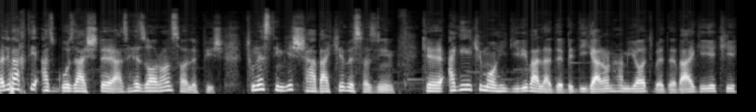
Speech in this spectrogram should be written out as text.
ولی وقتی از گذشته از هزاران سال پیش تونستیم یه شبکه بسازیم که اگه یکی ماهیگیری بلده به دیگران هم یاد بده و اگه یکی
